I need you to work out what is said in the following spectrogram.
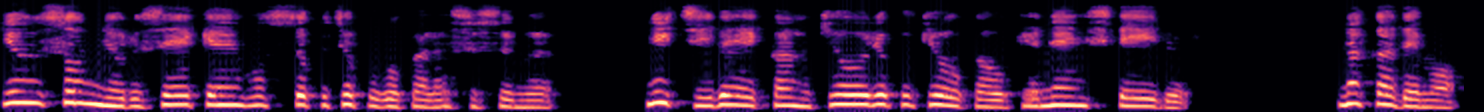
ユン・ソンニョル政権発足直後から進む日米韓協力強化を懸念している。中でも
